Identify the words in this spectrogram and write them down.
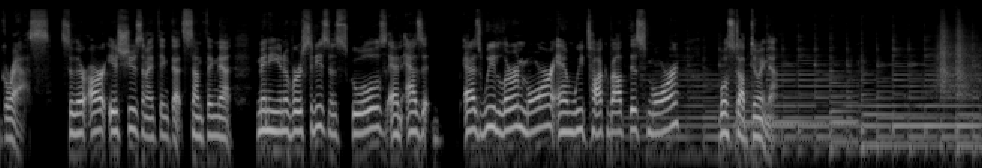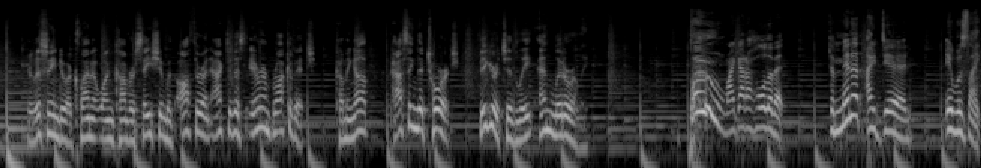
grass. So there are issues. And I think that's something that many universities and schools, and as as we learn more and we talk about this more, we'll stop doing that. You're listening to a Climate One conversation with author and activist Erin Brockovich. Coming up, passing the torch, figuratively and literally. Boom! I got a hold of it. The minute I did, it was like,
